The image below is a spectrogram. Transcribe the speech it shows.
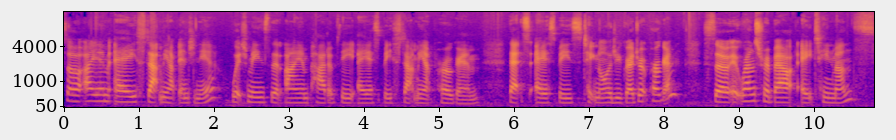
So I am a Start Me Up engineer, which means that I am part of the ASB Start Me Up program. That's ASB's technology graduate program. So it runs for about 18 months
